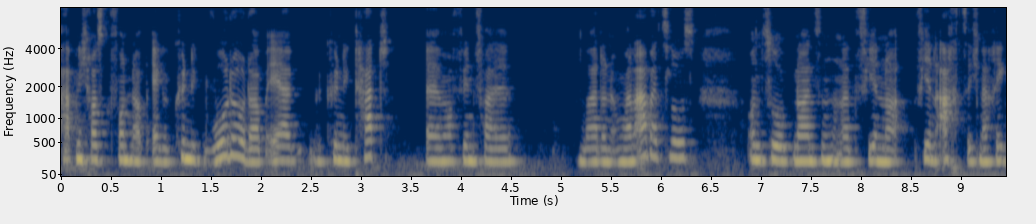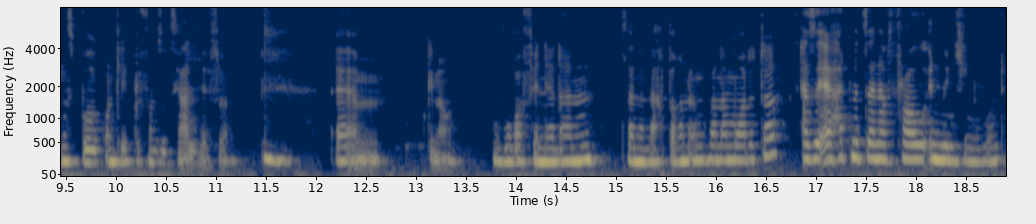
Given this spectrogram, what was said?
habe nicht herausgefunden, ob er gekündigt wurde oder ob er gekündigt hat. Ähm, auf jeden Fall war er dann irgendwann arbeitslos und zog 1984 nach Regensburg und lebte von Sozialhilfe. Mhm. Ähm, genau. Woraufhin er dann seine Nachbarin irgendwann ermordete. Also er hat mit seiner Frau in München gewohnt.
